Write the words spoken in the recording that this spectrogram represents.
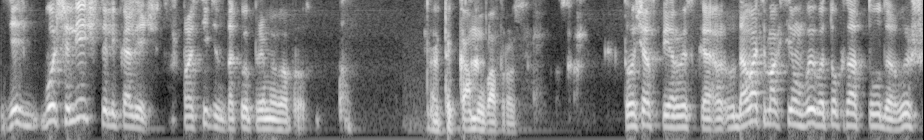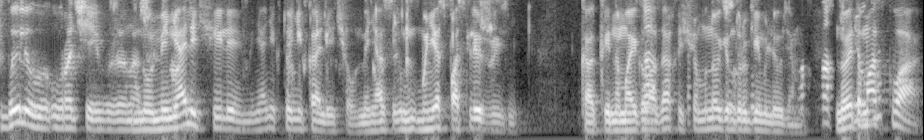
здесь больше лечит или калечит? Простите за такой прямой вопрос. Это кому вопрос? Кто сейчас первый скажет? Давайте, Максим, вы, вы только оттуда. Вы же были у врачей уже наших. Ну, меня лечили, меня никто не калечил. Меня, мне спасли жизнь. Как и на моих глазах еще многим другим людям. Но это Москва.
